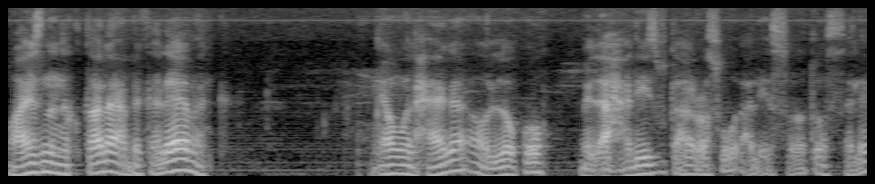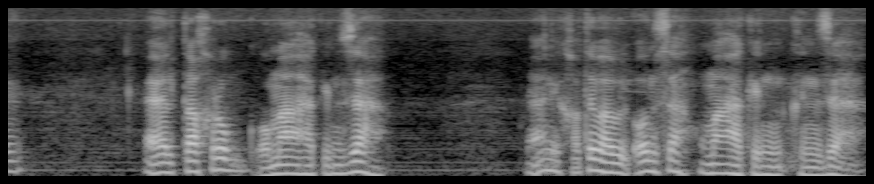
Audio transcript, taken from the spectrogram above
وعايزنا نقتنع بكلامك. أول حاجة أقول لكم من الأحاديث بتاع الرسول عليه الصلاة والسلام قال تخرج ومعها كنزها. يعني خاطبها بالأنثى ومعها كنزها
